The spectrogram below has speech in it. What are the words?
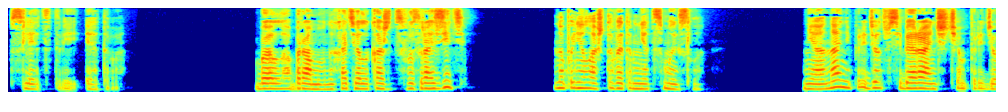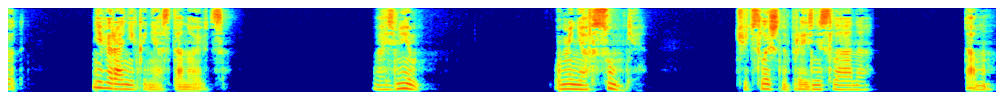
вследствие этого? Белла Абрамовна хотела, кажется, возразить, но поняла, что в этом нет смысла. Ни она не придет в себя раньше, чем придет, ни Вероника не остановится. «Возьми у меня в сумке», — чуть слышно произнесла она. «Там,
